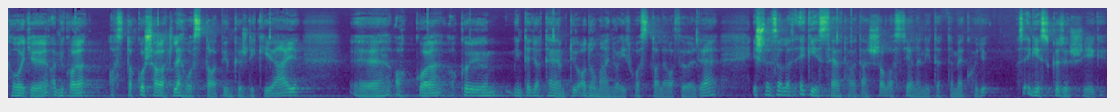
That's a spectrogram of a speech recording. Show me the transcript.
hogy amikor azt a kosarat lehozta a pünkösdi király, akkor, akkor ő, mint egy a teremtő adományait hozta le a földre, és ezzel az egész szertartással azt jelenítette meg, hogy az egész közösség,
